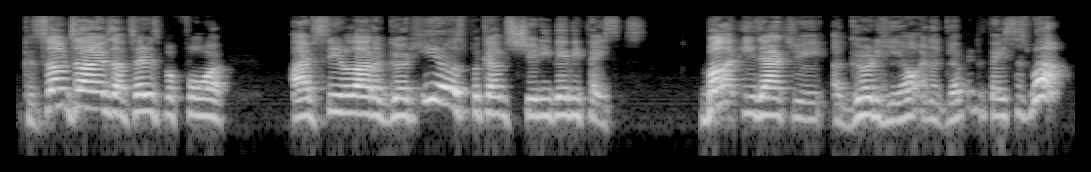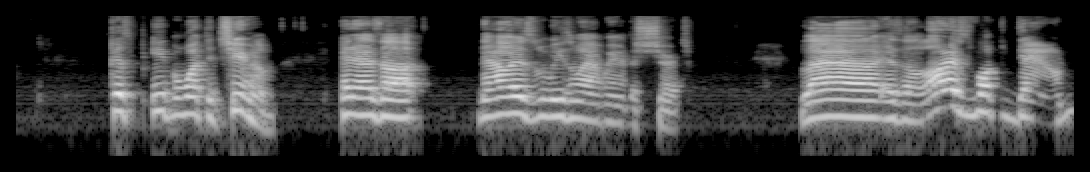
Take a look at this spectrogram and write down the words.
Because sometimes, I've said this before, I've seen a lot of good heels become shitty baby faces. But he's actually a good heel and a good baby face as well. Because people want to cheer him. And as uh, now is the reason why I'm wearing this shirt. La, as Elias walking down,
